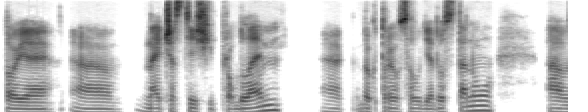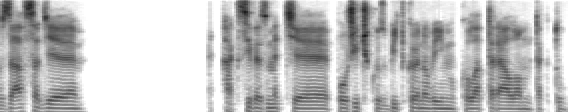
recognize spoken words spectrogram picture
to je uh, najčastejší problém, uh, do ktorého sa ľudia dostanú. A v zásade, ak si vezmete požičku s bitcoinovým kolaterálom, tak tú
